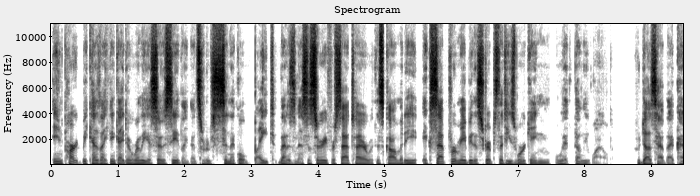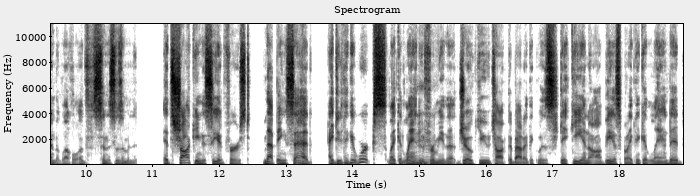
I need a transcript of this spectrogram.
in part because I think I don't really associate like that sort of cynical bite that is necessary for satire with this comedy, except for maybe the scripts that he's working with Billy Wilder, who does have that kind of level of cynicism in it. It's shocking to see it first. That being said, I do think it works. Like it landed mm-hmm. for me. The joke you talked about, I think, was sticky and obvious, but I think it landed.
